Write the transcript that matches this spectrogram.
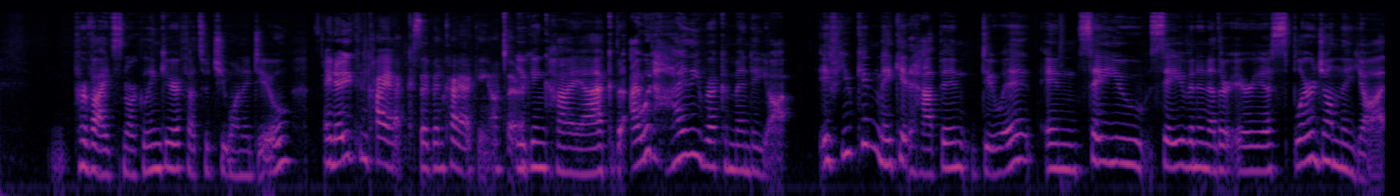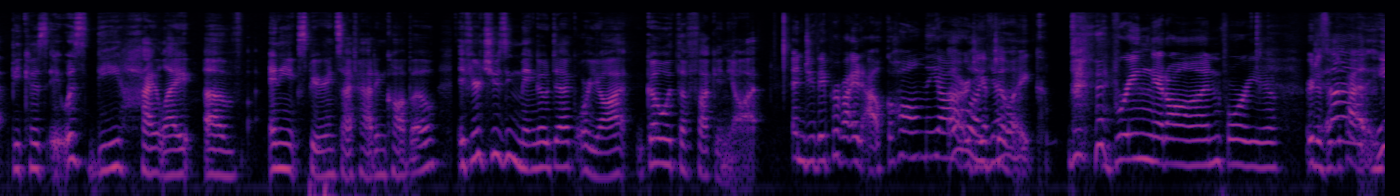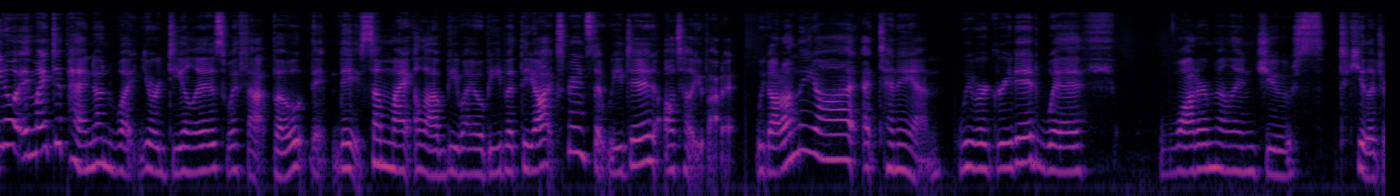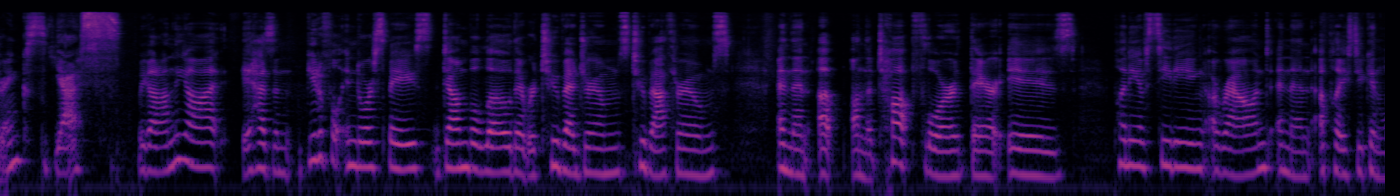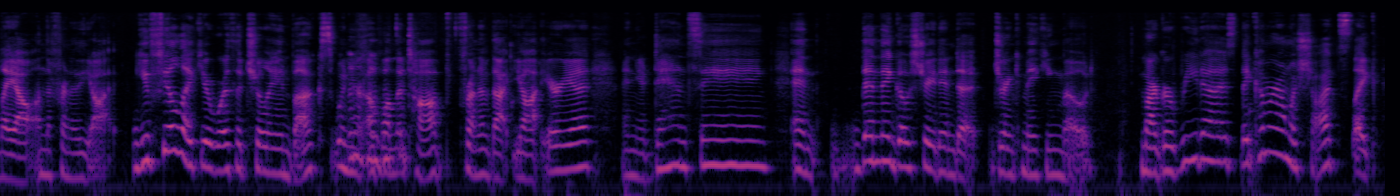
provide snorkeling gear if that's what you want to do. I know you can kayak because I've been kayaking out there. You can kayak, but I would highly recommend a yacht. If you can make it happen, do it. And say you save in another area, splurge on the yacht because it was the highlight of any experience I've had in Cabo. If you're choosing Mango Deck or yacht, go with the fucking yacht. and do they provide alcohol on the yacht, Oh, or do well, you have to like bring it on for you, or does it Uh, depend? you know, it might depend on what your deal is with that boat. They, they some might allow BYOB, but the yacht experience that we did, I'll tell you about it. We got on the yacht at 10 a.m. We were greeted with watermelon juice tequila drinks. yes. We got on the yacht. It has a beautiful indoor space. Down below, there were two bedrooms, two bathrooms. And then up on the top floor, there is plenty of seating around and then a place you can lay out on the front of the yacht. You feel like you're worth a trillion bucks when you're up on the top front of that yacht area and you're dancing. And then they go straight into drink making mode. Margaritas, they come around with shots like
